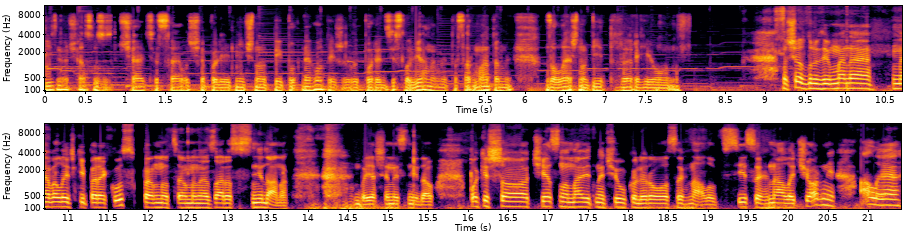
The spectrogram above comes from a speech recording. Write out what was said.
пізнього часу зустрічаються селища поліетнічного типу, де готи жили поряд зі слов'янами та сарматами залежно від регіону. Ну що ж, друзі, в мене невеличкий перекус. Певно, це в мене зараз сніданок, бо я ще не снідав. Поки що, чесно, навіть не чув кольорового сигналу. Всі сигнали чорні, але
